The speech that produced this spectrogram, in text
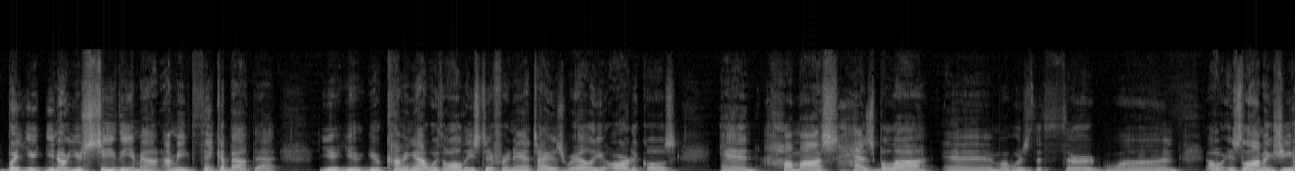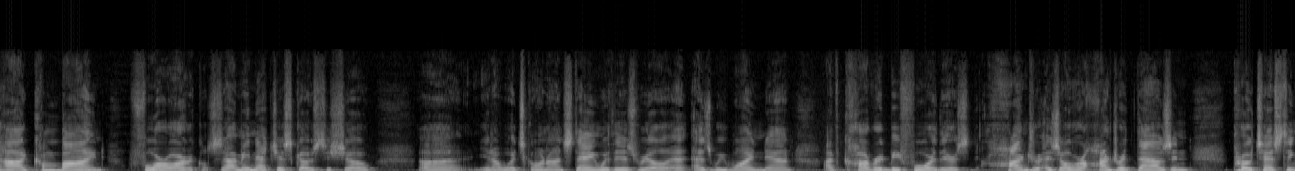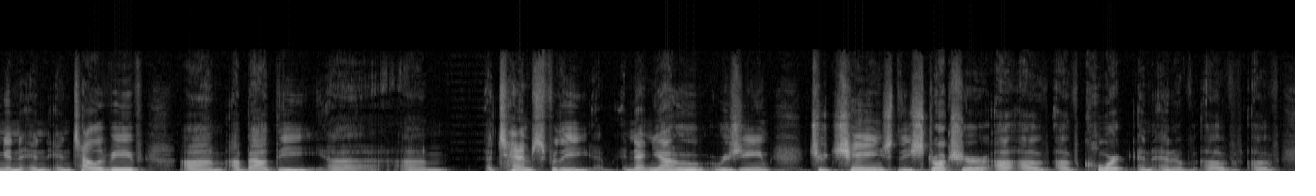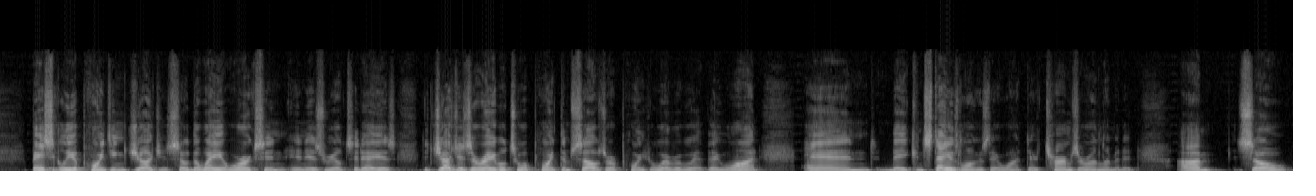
but you you know you see the amount. I mean, think about that you, you, you're coming out with all these different anti Israeli articles, and Hamas, Hezbollah, and what was the third one? Oh, Islamic Jihad combined four articles. So, I mean, that just goes to show. Uh, you know what's going on. Staying with Israel as we wind down. I've covered before. There's hundred, as over hundred thousand protesting in, in, in Tel Aviv um, about the uh, um, attempts for the Netanyahu regime to change the structure of, of, court and, and of, of, of, basically appointing judges. So the way it works in, in Israel today is the judges are able to appoint themselves or appoint whoever they want, and they can stay as long as they want. Their terms are unlimited. Um, so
